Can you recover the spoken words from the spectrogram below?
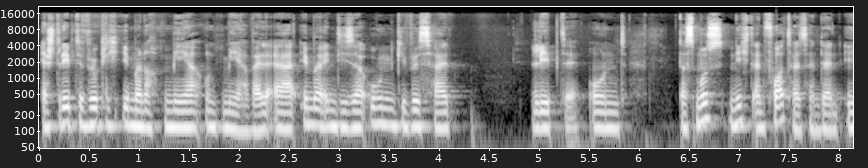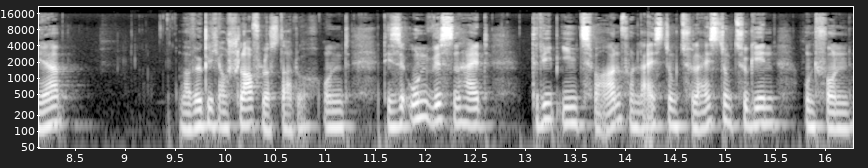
er strebte wirklich immer nach mehr und mehr, weil er immer in dieser Ungewissheit lebte. Und das muss nicht ein Vorteil sein, denn er war wirklich auch schlaflos dadurch. Und diese Unwissenheit trieb ihn zwar an, von Leistung zu Leistung zu gehen und von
